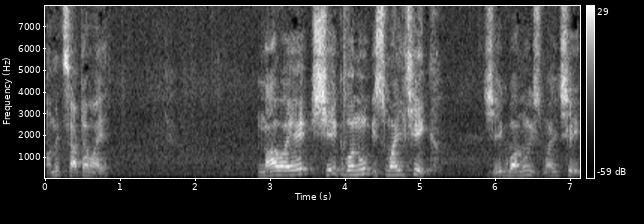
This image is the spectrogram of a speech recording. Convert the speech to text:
अमित साठम आहेत. नाव आहे शेख बनू इस्माईल शेख. शेख बानू इस्माईल शेख.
